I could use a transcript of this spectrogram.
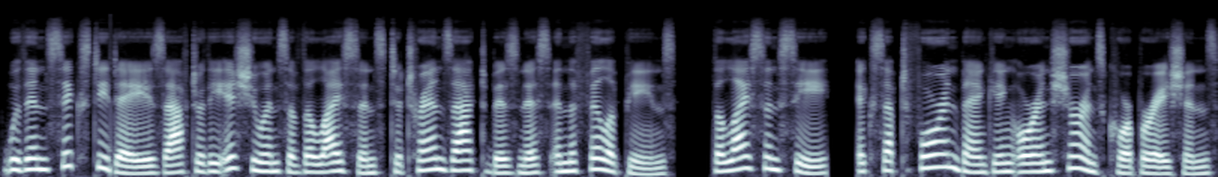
Within 60 days after the issuance of the license to transact business in the Philippines, the licensee, except foreign banking or insurance corporations,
